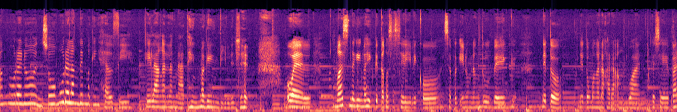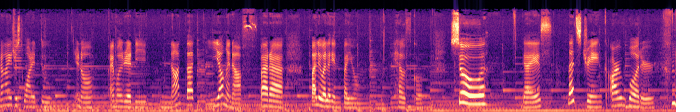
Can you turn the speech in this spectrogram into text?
ang mura nun. So, mura lang din maging healthy. Kailangan lang nating maging diligent. Well, mas naging mahigpit ako sa sarili ko sa pag-inom ng tubig nito, nitong mga nakaraang buwan. Kasi parang I just wanted to, you know, I'm already not that young enough para paliwalain pa yung health ko. So, guys, let's drink our water.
